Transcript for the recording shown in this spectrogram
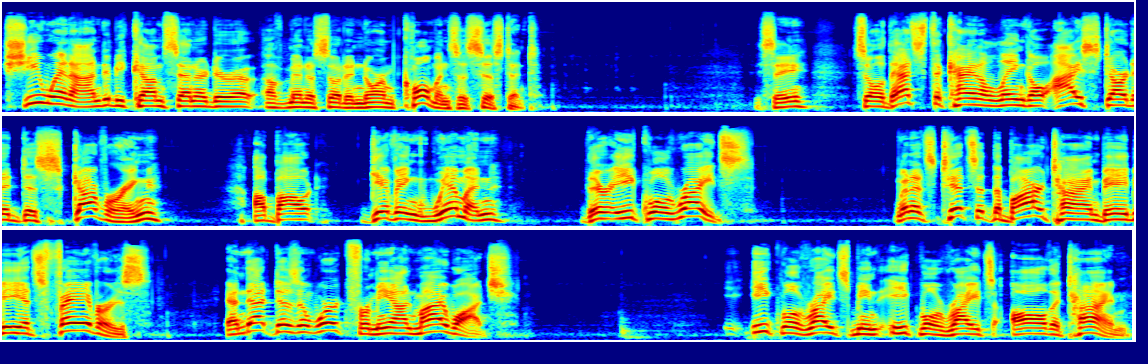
She went on to become Senator of Minnesota Norm Coleman's assistant. You see? So that's the kind of lingo I started discovering about giving women their equal rights. When it's tits at the bar time, baby, it's favors. And that doesn't work for me on my watch. Equal rights mean equal rights all the time.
